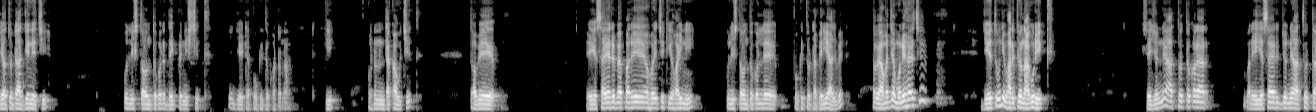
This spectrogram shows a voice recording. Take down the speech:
যতটা জেনেছি। পুলিশ তদন্ত করে দেখবে নিশ্চিত যে এটা প্রকৃত ঘটনা। কি? ঘটনা দেখা উচিত। তবে এই এসআইয়ের ব্যাপারে হয়েছে কি হয়নি, পুলিশ তদন্ত করলে প্রকৃতটা বেরিয়ে আসবে। তবে আমার যা মনে হয়েছে, যেহেতু উনি ভারতীয় নাগরিক, সেই জন্যে আত্মহত্যা করার মানে এসআইয়ের জন্য আত্মহত্যা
